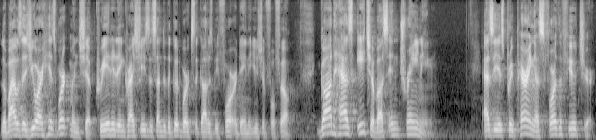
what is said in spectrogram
The Bible says, You are his workmanship, created in Christ Jesus unto the good works that God has before ordained that you should fulfill. God has each of us in training as he is preparing us for the future.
